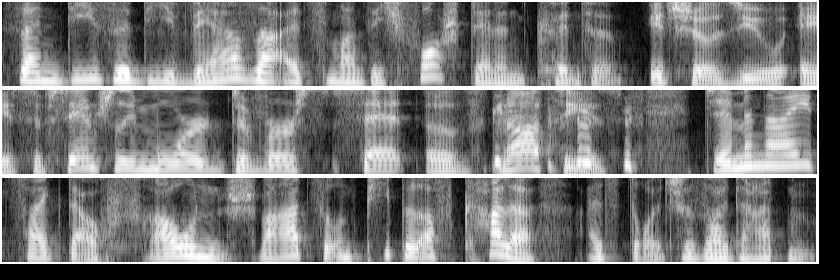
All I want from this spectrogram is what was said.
seien diese diverser, als man sich vorstellen könnte. It shows you a substantially more diverse set of Nazis. Gemini zeigte auch Frauen, Schwarze und People of Color als deutsche Soldaten.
